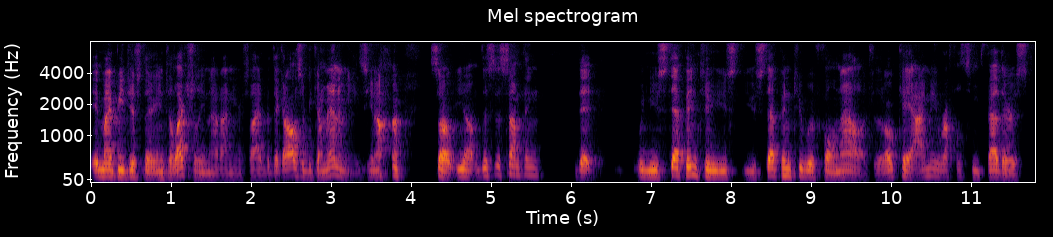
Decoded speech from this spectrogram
it might be just they're intellectually not on your side, but they could also become enemies, you know. so you know this is something that when you step into you you step into with full knowledge that okay, I may ruffle some feathers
